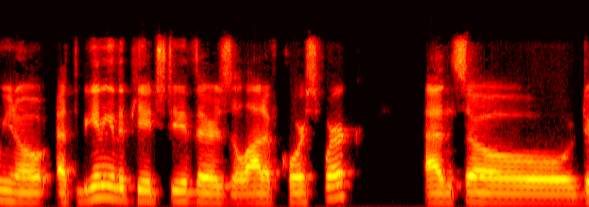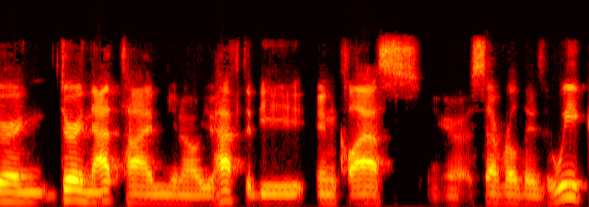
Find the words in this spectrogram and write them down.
you know at the beginning of the phd there's a lot of coursework. And so during during that time you know you have to be in class you know, several days a week.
